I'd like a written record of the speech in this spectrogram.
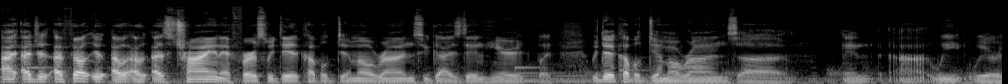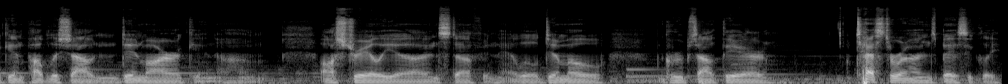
i, I just i felt it, I, I, was trying at first we did a couple demo runs you guys didn't hear it but we did a couple demo runs uh, and uh, we we are getting published out in Denmark and um, Australia and stuff, and a little demo groups out there, test runs basically,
